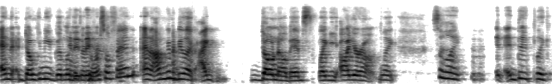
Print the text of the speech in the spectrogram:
and don't give me a good look And at their they- dorsal fin, and I'm gonna be like, I don't know, babes. Like on your own. Like so like it, it did like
